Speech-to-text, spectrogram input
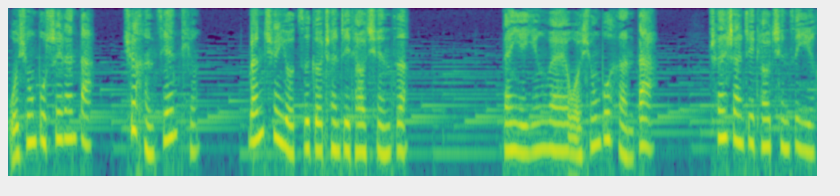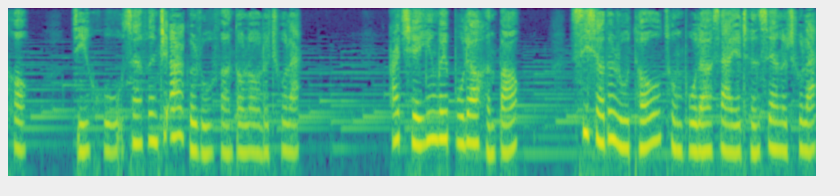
我胸部虽然大，却很坚挺。完全有资格穿这条裙子，但也因为我胸部很大，穿上这条裙子以后，几乎三分之二个乳房都露了出来，而且因为布料很薄，细小的乳头从布料下也呈现了出来，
